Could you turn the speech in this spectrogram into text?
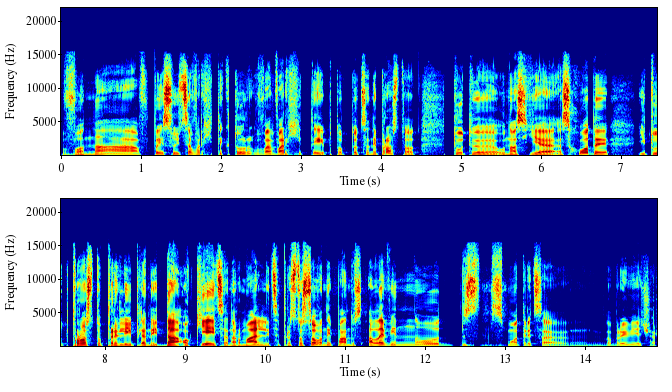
вона вписується в архітектуру в архетип. Тобто це не просто от, тут е, у нас є сходи, і тут просто приліплений. Да, окей, це нормальний, це пристосований пандус, але він ну, смотриться. Добрий вечір.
